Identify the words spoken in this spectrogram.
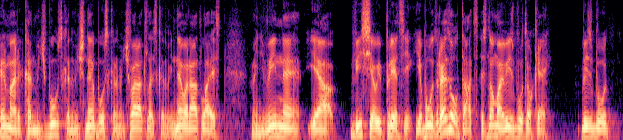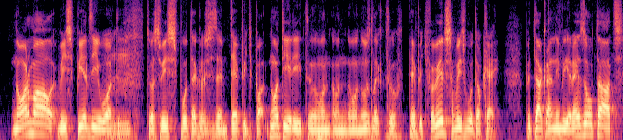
vienmēr, kad viņš būs, kad viņš nebūs, kad viņš var atlaist, kad viņš nevar atlaist, viņi vinnē. Jā, visi jau ir priecīgi. Ja būtu rezultāts, es domāju, viss būtu ok. Viss būtu normāli, viss piedzīvot, mm -hmm. tos visus putekļus zem tepiņa notīrīt un, un, un uzlikt tepiņu pa virsmu, un viss būtu ok. Bet tā kā nebija rezultāts,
